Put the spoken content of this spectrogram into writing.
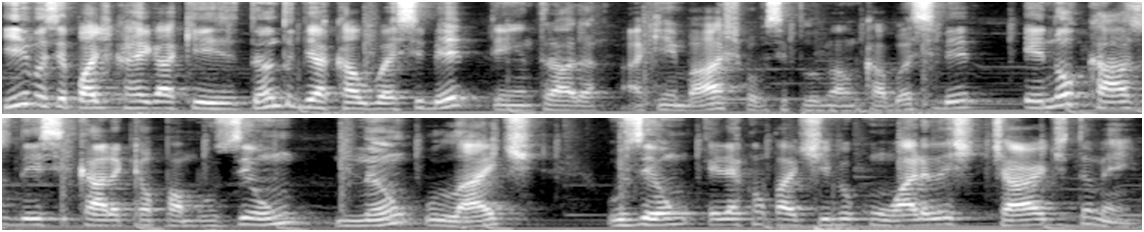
E você pode carregar case tanto via cabo USB, tem entrada aqui embaixo para você plugar um cabo USB, e no caso desse cara que é o Pamu Z1, não o Lite, o Z1 ele é compatível com wireless charge também,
